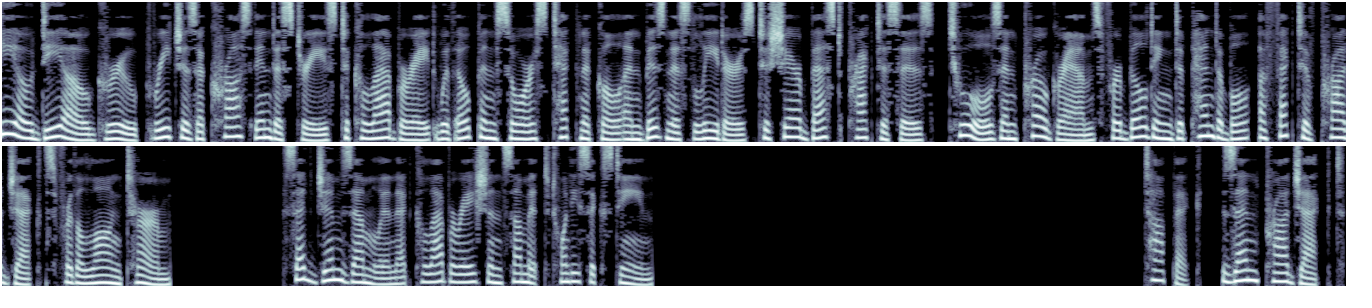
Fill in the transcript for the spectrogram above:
TODO group reaches across industries to collaborate with open-source technical and business leaders to share best practices, tools and programs for building dependable, effective projects for the long term," said Jim Zemlin at Collaboration Summit 2016. Xen project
